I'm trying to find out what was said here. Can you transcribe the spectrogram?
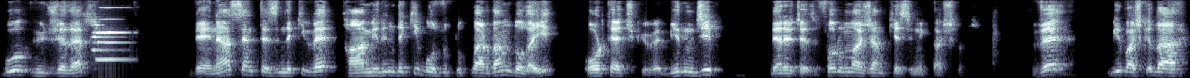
bu hücreler DNA sentezindeki ve tamirindeki bozukluklardan dolayı ortaya çıkıyor ve birinci derecede sorumlu ajan kesinlikle aşılar. Ve bir başka daha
